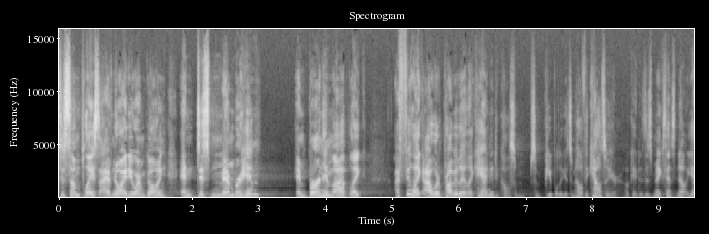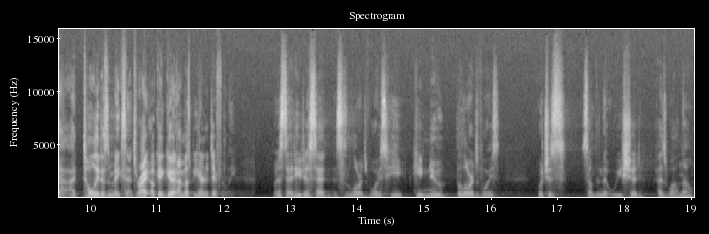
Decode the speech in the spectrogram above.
to some place I have no idea where I'm going and dismember him and burn him up? Like, I feel like I would have probably been like, hey, I need to call some, some people to get some healthy counsel here. Okay, does this make sense? No, yeah, it totally doesn't make sense, right? Okay, good. I must be hearing it differently. But instead, he just said, this is the Lord's voice. He, he knew the Lord's voice, which is something that we should as well know.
